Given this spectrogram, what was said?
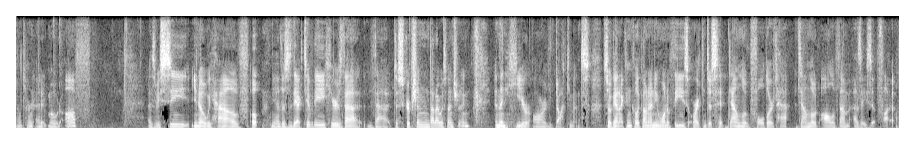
I'll turn edit mode off. As we see, you know, we have, oh, you know, this is the activity. Here's that, that description that I was mentioning. And then here are the documents. So again, I can click on any one of these or I can just hit download folder to download all of them as a zip file.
